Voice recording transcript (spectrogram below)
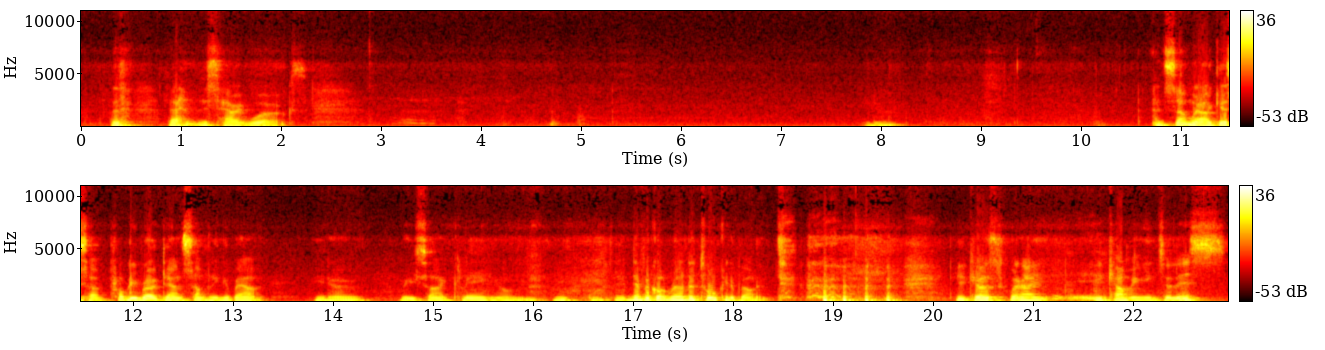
that is how it works. You know? and somewhere I guess I probably wrote down something about, you know, recycling, or never got around to talking about it. because when I, in coming into this,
